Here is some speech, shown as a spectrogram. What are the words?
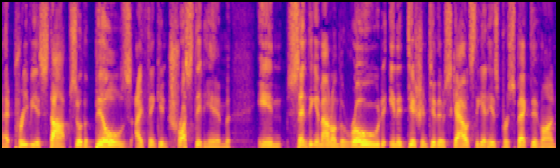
at previous stops. So the Bills, I think, entrusted him in sending him out on the road in addition to their scouts to get his perspective on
